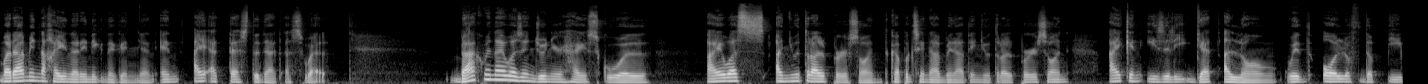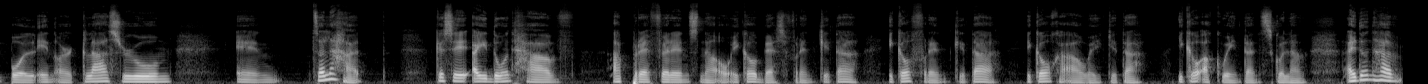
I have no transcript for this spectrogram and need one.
Marami na kayo narinig na ganyan and I attest to that as well. Back when I was in junior high school, I was a neutral person. Kapag sinabi natin neutral person, I can easily get along with all of the people in our classroom and sa lahat. Kasi I don't have a preference na, oh, ikaw best friend kita, ikaw friend kita, ikaw kaaway kita, ikaw acquaintance ko lang. I don't have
